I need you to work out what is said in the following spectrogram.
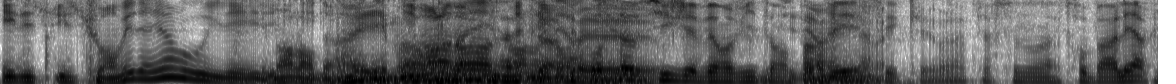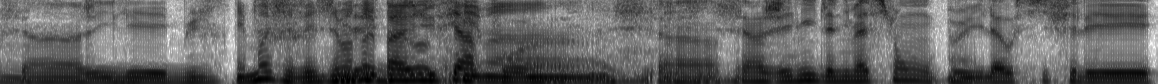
Et il est, il est toujours en vie d'ailleurs ou il est, mort l'an il-. Ah, est mort c'est pour ça aussi que j'avais envie d'en parler, dernier, c'est que voilà, personne n'en a trop parlé, Mm. c'est un, il est mul- Et moi, j'avais jamais deux du film. pour, hein. c'est un, c'est un génie de l'animation. On peut, Ouais. il a aussi fait les,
